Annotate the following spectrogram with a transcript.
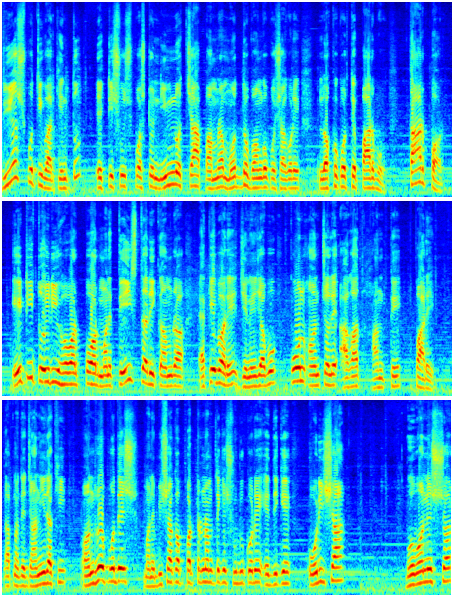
বৃহস্পতিবার কিন্তু একটি সুস্পষ্ট নিম্নচাপ আমরা মধ্য বঙ্গোপসাগরে লক্ষ্য করতে পারব। তারপর এটি তৈরি হওয়ার পর মানে তেইশ তারিখ আমরা একেবারে জেনে যাব কোন অঞ্চলে আঘাত হানতে পারে। আপনাদের জানিয়ে রাখি, অন্ধ্রপ্রদেশ মানে বিশাখাপট্টনম থেকে শুরু করে এদিকে ওড়িশা, ভুবনেশ্বর,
